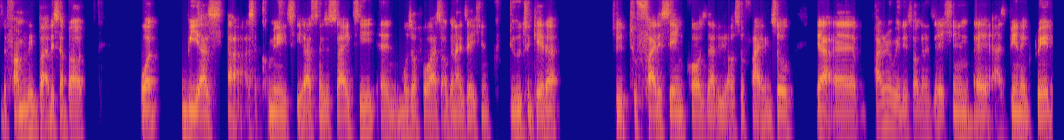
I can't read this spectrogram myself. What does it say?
the family, but it's about what we as uh, as a community, as a society, and most of all as organizations do together to to fight the same cause that we're also fighting. So yeah, uh, partnering with this organization uh, has been a great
